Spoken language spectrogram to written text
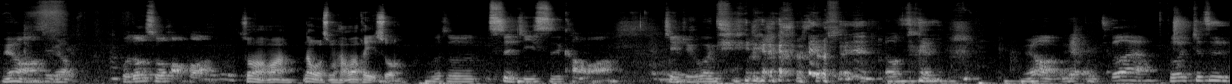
没有啊，没有，我都说好话。说好话，那我什么好话可以说？我是说刺激思考啊，解决问题。老师，没有，没有，对啊，不会就是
